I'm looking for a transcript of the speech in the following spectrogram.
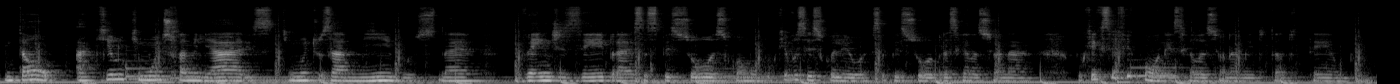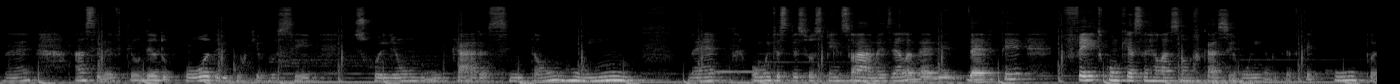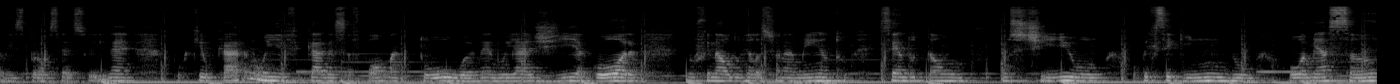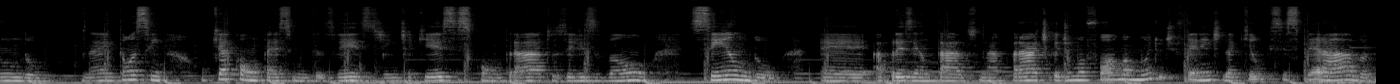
Então, aquilo que muitos familiares, que muitos amigos, né, vem dizer para essas pessoas como por que você escolheu essa pessoa para se relacionar? Por que, que você ficou nesse relacionamento tanto tempo, né? Ah, você deve ter o dedo podre porque você escolheu um, um cara assim tão ruim, né? Ou muitas pessoas pensam, ah, mas ela deve, deve ter feito com que essa relação ficasse ruim, ela deve ter culpa nesse processo aí, né? Porque o cara não ia ficar dessa forma à toa, né? Não ia agir agora no final do relacionamento sendo tão hostil, ou perseguindo, ou ameaçando, né? Então, assim, o que acontece muitas vezes, gente, é que esses contratos eles vão sendo é, apresentados na prática de uma forma muito diferente daquilo que se esperava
